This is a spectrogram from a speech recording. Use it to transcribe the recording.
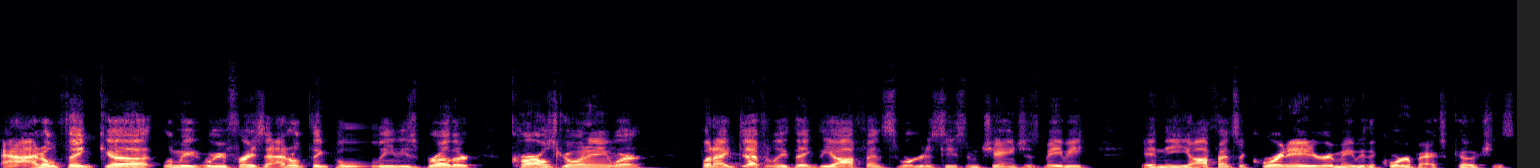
And I don't think. Uh, let me rephrase that. I don't think Pelini's brother Carl's going anywhere, but I definitely think the offense we're going to see some changes. Maybe in the offensive coordinator and maybe the quarterbacks coaches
